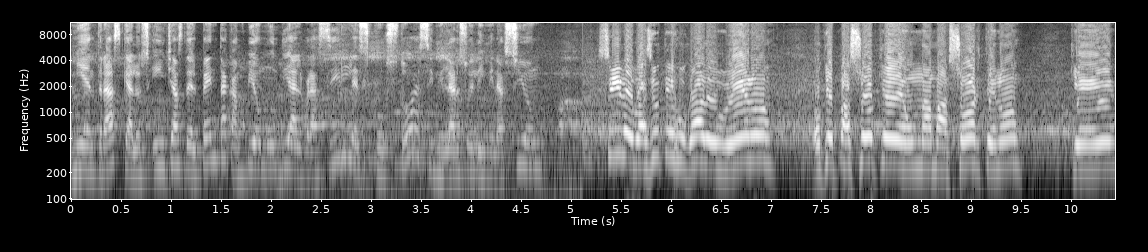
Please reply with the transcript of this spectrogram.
Mientras que a los hinchas del pentacampeón mundial Brasil les costó asimilar su eliminación. Sí, el Brasil tiene jugado bueno, o que pasó que una más suerte, ¿no? Que,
